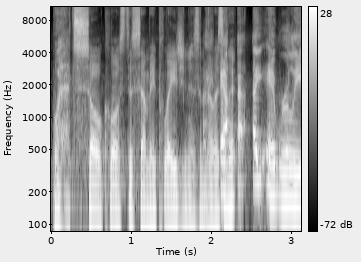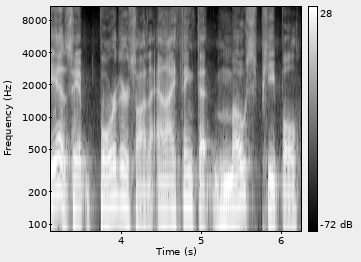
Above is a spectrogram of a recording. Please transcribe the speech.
boy, that's so close to semi Pelagianism, though, isn't it? It really is. It borders on. And I think that most people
